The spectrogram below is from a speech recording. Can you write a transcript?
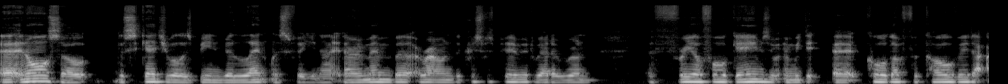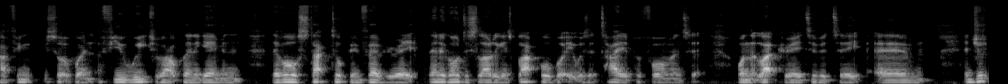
Uh, and also, the schedule has been relentless for United. I remember around the Christmas period, we had a run of three or four games, and we did uh, called off for COVID. I, I, think we sort of went a few weeks without playing a game, and they've all stacked up in February. They had a goal disallowed against Blackpool, but it was a tired performance, one that lacked creativity, um, and just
